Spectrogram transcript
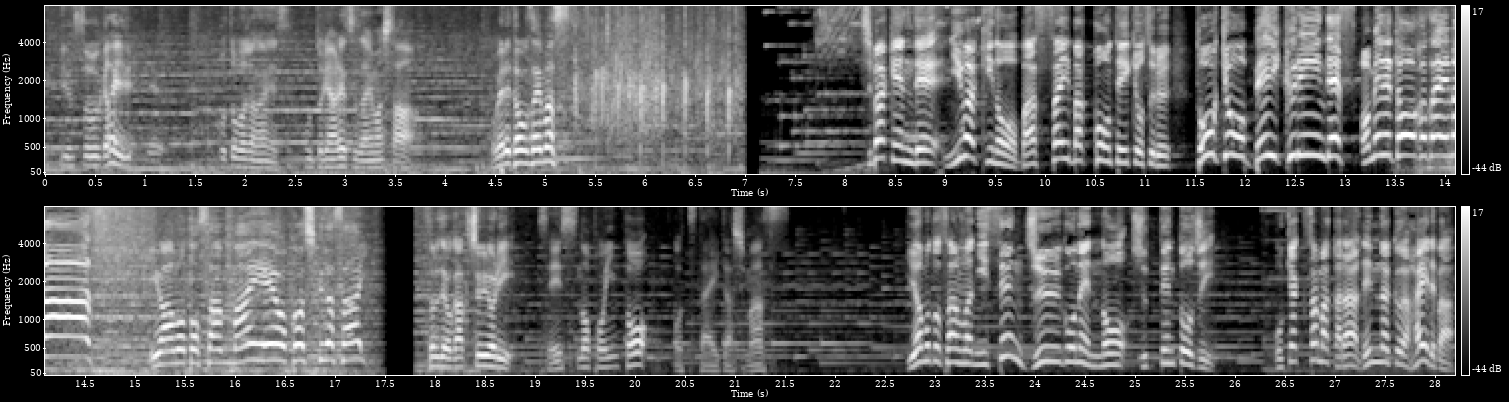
予想外で言葉がないです。本当にありがとうございました。おめでとうございます。千葉県で庭木の伐採抜根を提供する東京ベイクリーンです。おめでとうございます。岩本さん前へお越しください。それでは学習より選出のポイントをお伝えいたします。岩本さんは2015年の出店当時お客様から連絡が入れば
